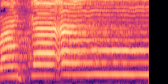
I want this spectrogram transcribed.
فكأنما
